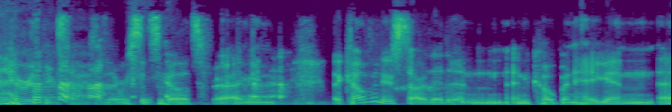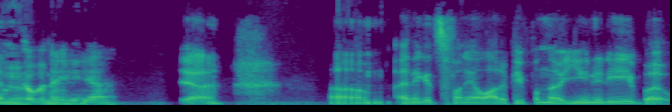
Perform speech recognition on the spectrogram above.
everything started in San Francisco. That's fair. I mean, the company started in, in Copenhagen, and Yeah. Copenhagen, yeah. yeah. Um, I think it's funny. A lot of people know Unity, but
